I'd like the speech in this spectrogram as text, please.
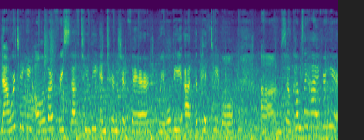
Now we're taking all of our free stuff to the internship fair. We will be at the Pitt table, um, so come say hi if you're here.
